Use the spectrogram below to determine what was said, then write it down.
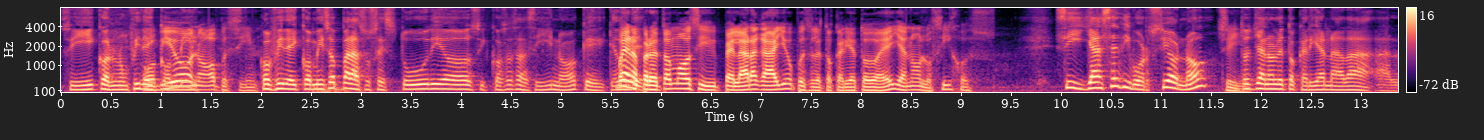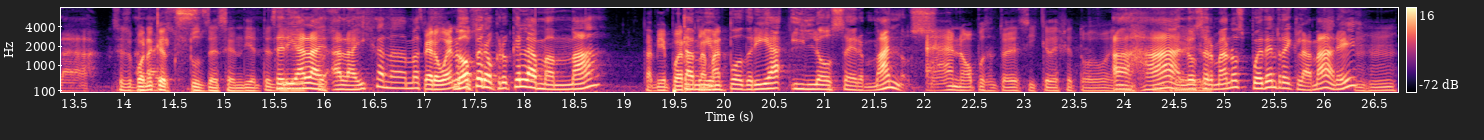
Sí, con un fideicomiso. No, pues sí. Con fideicomiso para sus estudios y cosas así, ¿no? Que, que Bueno, donde- pero de todos modos, si pelara gallo, pues le tocaría todo a ella, ¿no? Los hijos. Sí, ya se divorció, ¿no? Sí. Entonces ya no le tocaría nada a la... Se supone que ex. tus descendientes Sería a la, directos a la hija nada más. Pero bueno, No, pues- pero creo que la mamá también también reclamar. podría y los hermanos. Ah, no, pues entonces sí que deje todo en- Ajá, en los hermanos pueden reclamar, ¿eh? Sí,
